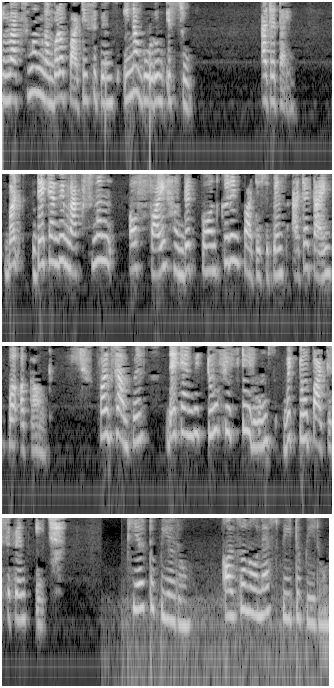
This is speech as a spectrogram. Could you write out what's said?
maximum number of participants in a Go room is two at a time. But there can be maximum of 500 concurrent participants at a time per account. For example, there can be 250 rooms with two participants each. Peer-to-peer -peer room, also known as P2P room.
